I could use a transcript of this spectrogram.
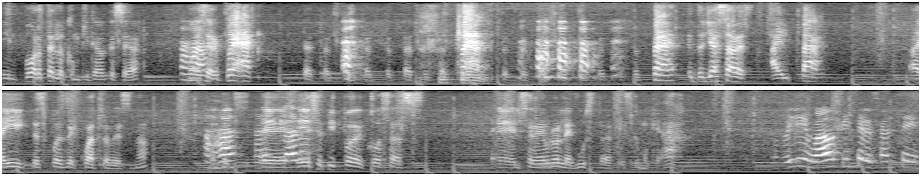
importa lo complicado que sea, puede ser entonces ya sabes, hay el pa ahí después de cuatro veces, ¿no? Ajá, eh, ese tipo de cosas eh, el cerebro le gusta, es como que ah. Oye, wow, qué interesante.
